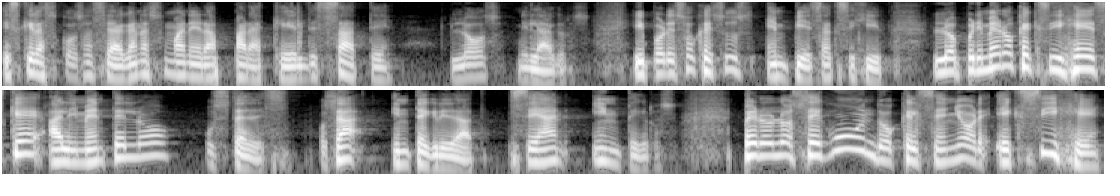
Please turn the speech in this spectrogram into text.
es que las cosas se hagan a su manera para que Él desate los milagros. Y por eso Jesús empieza a exigir. Lo primero que exige es que alimentenlo ustedes, o sea, integridad, sean íntegros. Pero lo segundo que el Señor exige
